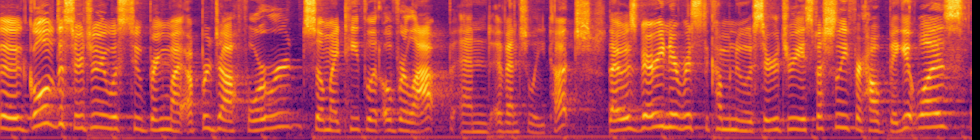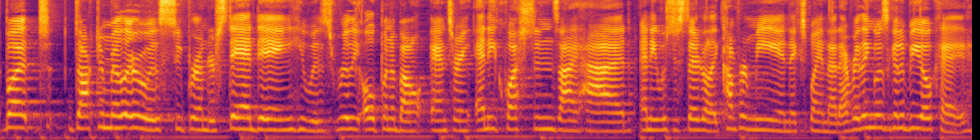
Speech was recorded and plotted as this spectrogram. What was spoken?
The goal of the surgery was to bring my upper jaw forward so my teeth would overlap and eventually touch. I was very nervous to come into a surgery, especially for how big it was, but Dr. Miller was super understanding. He was really open about answering any questions I had, and he was just there to like comfort me and explain that everything was gonna be okay.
